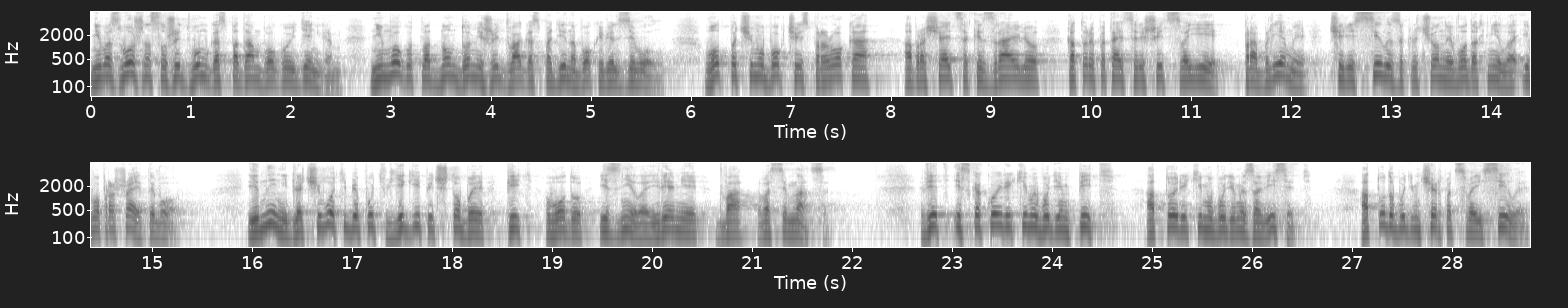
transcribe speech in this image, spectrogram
Невозможно служить двум господам, Богу и деньгам. Не могут в одном доме жить два господина, Бог и Вельзевул. Вот почему Бог через пророка обращается к Израилю, который пытается решить свои проблемы через силы, заключенные в водах Нила, и вопрошает его – И ныне для чего тебе путь в Египет, чтобы пить воду из Нила? Иеремии 2, 18. Ведь из какой реки мы будем пить, от той реки мы будем и зависеть. Оттуда будем черпать свои силы,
